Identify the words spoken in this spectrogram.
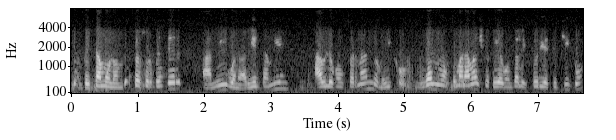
Lo empezamos, lo empezó a sorprender, a mí, bueno, Ariel también. Hablo con Fernando, me dijo, dale una semana más, yo te voy a contar la historia de este chico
